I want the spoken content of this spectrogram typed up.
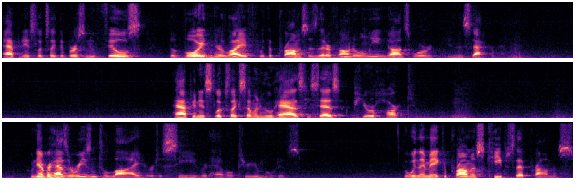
Happiness looks like the person who fills the void in their life with the promises that are found only in God's Word, in the sacrament. Happiness looks like someone who has, he says, a pure heart who never has a reason to lie or deceive or to have ulterior motives, who, when they make a promise, keeps that promise.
